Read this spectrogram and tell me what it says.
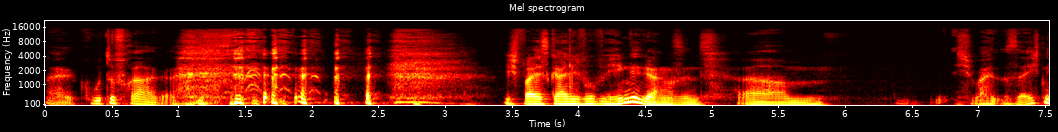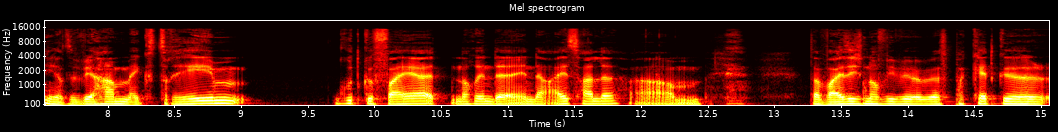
Äh, gute Frage. ich weiß gar nicht, wo wir hingegangen sind. Ähm, ich weiß es echt nicht. Also wir haben extrem gut gefeiert, noch in der in der Eishalle. Ähm, da weiß ich noch, wie wir über das Parkett ge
